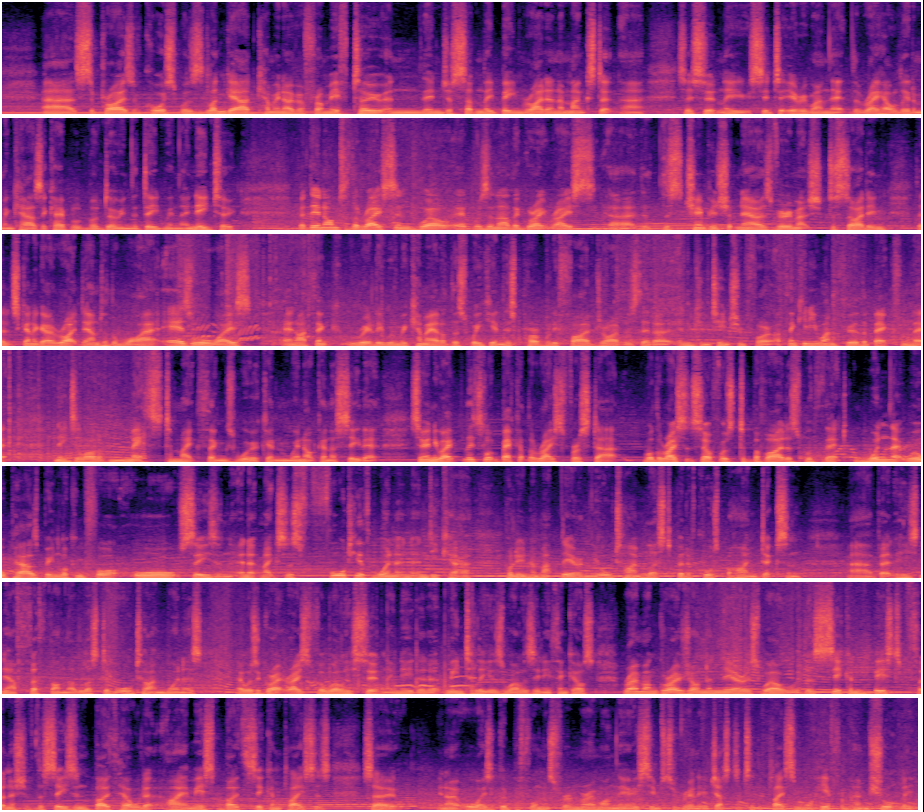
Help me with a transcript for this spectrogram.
Uh, surprise, of course, was Lundgaard coming over from F2 and then just suddenly being right in amongst it. Uh, so certainly said to everyone that the Rahal Letterman cars are capable of doing the deed when they need to. But then on to the race, and well, it was another great race. Uh, this championship now is very much deciding that it's going to go right down to the wire, as always. And I think really when we come out of this weekend, there's probably five drivers that are in contention for it. I think anyone further back from that needs a lot of maths to make things work, and we're not going to see that. So, anyway, let's look back at the race for a start. Well, the race itself was to provide us with that win that Will Power's been looking for all season, and it makes his 40th win in IndyCar putting him up there in the all time list, but of course behind Dixon. Uh, but he's now fifth on the list of all time winners. It was a great race for Will. He certainly needed it mentally as well as anything else. Romain Grosjean in there as well with his second best finish of the season. Both held at IMS, both second places. So you know, always a good performance from Romain there. He seems to have really adjusted to the place, and we'll hear from him shortly.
